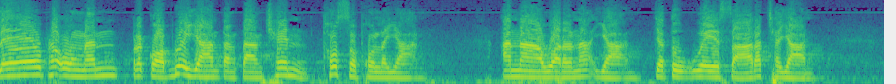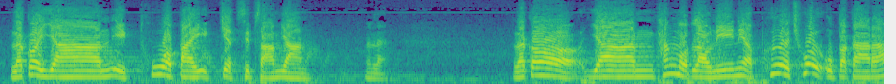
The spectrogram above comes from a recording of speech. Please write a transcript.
แล้วพระองค์นั้นประกอบด้วยยานต่างๆ เช่น ทศพลยาน อนาวรณญาณจตุเวสารัชยาน แล้วก็ยานอีกทั่วไปอีกเจ็ดสิบสามยานนั่นแหละ แล้วก็ยานทั้งหมดเหล่านี้เนี่ยเพื่อช่วยอุปการะ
